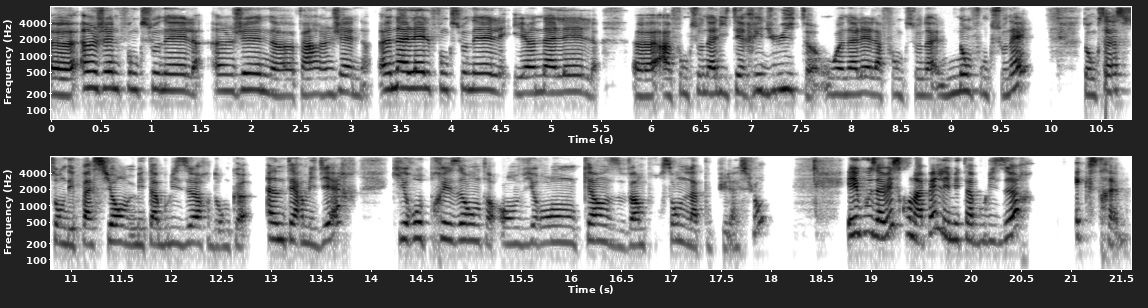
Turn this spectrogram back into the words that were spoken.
euh, un gène fonctionnel, un gène, euh, enfin un gène, un allèle fonctionnel et un allèle euh, à fonctionnalité réduite ou un allèle à fonctionnel non fonctionnel. Donc ça, ce sont des patients métaboliseurs donc intermédiaires qui représentent environ 15-20% de la population. Et vous avez ce qu'on appelle les métaboliseurs extrêmes.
